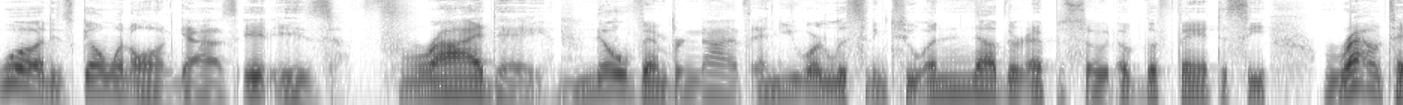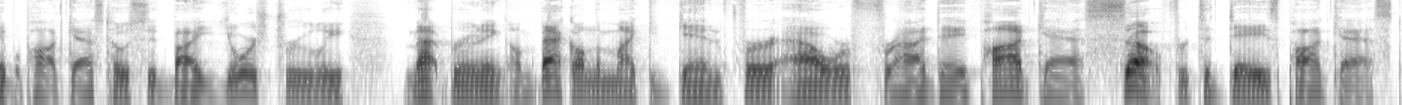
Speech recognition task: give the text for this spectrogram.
What is going on, guys? It is Friday, November 9th, and you are listening to another episode of the Fantasy Roundtable podcast hosted by yours truly, Matt Bruning. I'm back on the mic again for our Friday podcast. So, for today's podcast,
